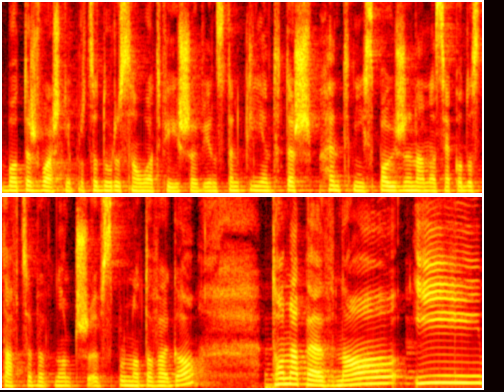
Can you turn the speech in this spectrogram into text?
bo też właśnie procedury są łatwiejsze, więc ten klient też chętniej spojrzy na nas jako dostawcę wewnątrz wspólnotowego. To na pewno i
